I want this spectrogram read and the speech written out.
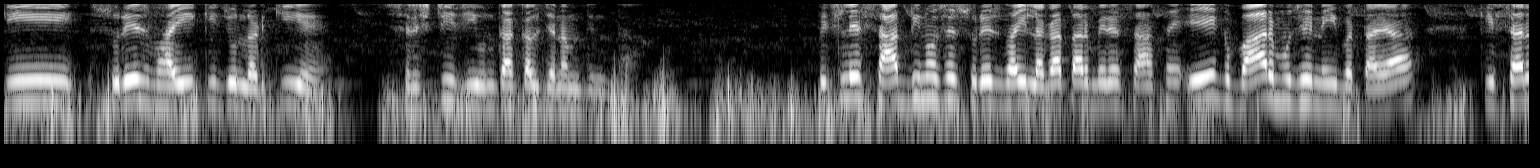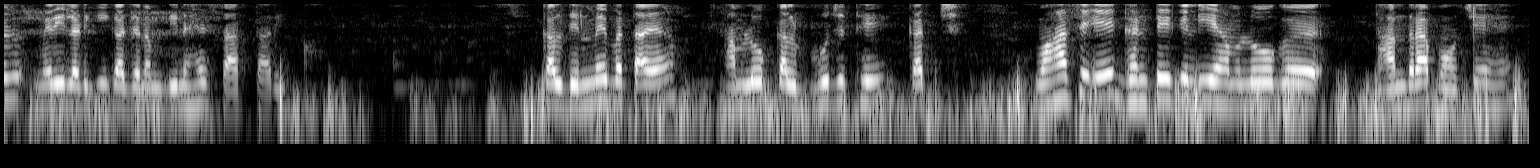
कि सुरेश भाई की जो लड़की है, सृष्टि जी, उनका कल जन्मदिन था। पिछले सात दिनों से सुरेश भाई लगातार मेरे साथ हैं। एक बार मुझे नहीं बताया कि सर, मेरी लड़की का जन्मदिन है सात तारीख को। कल दिन में बताया। हम लोग कल भुज थे, कच्छ। वहाँ से एक घंटे के लिए हम लोग धांधरा पहुँचे हैं।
